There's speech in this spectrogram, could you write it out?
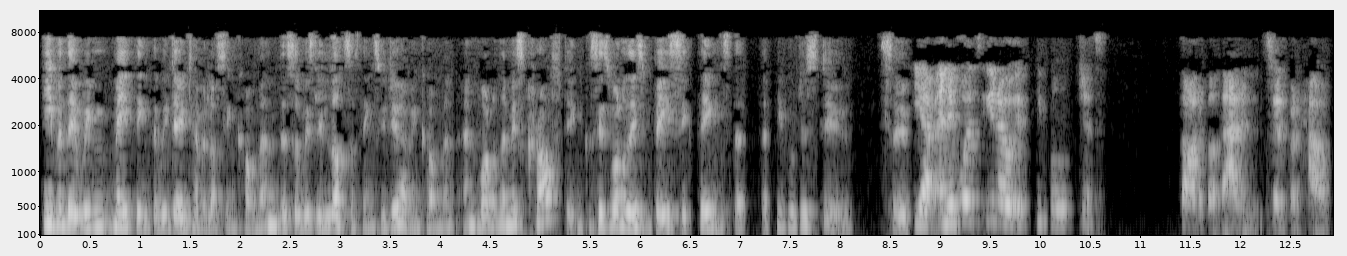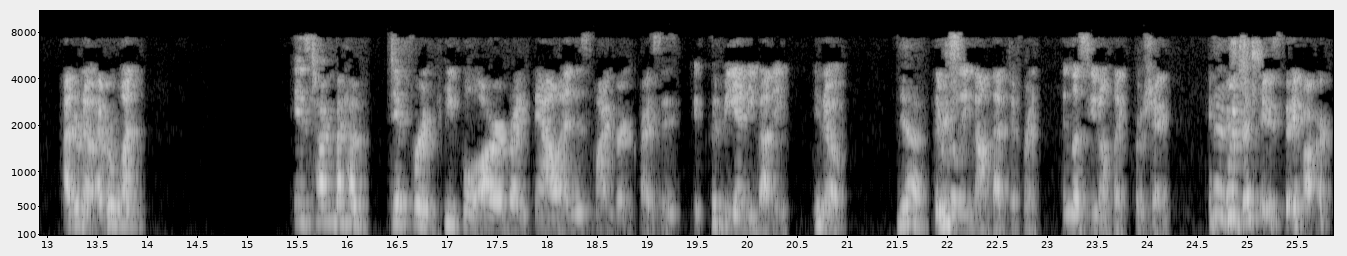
Even though we may think that we don't have a lot in common, there's obviously lots of things we do have in common, and one of them is crafting because it's one of these basic things that, that people just do. So Yeah, and it was, you know, if people just thought about that and instead about how, I don't know, everyone is talking about how different people are right now, and this migrant crisis, it could be anybody. You know, yeah, they're really not that different, unless you don't like crochet. No, In which case they are.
